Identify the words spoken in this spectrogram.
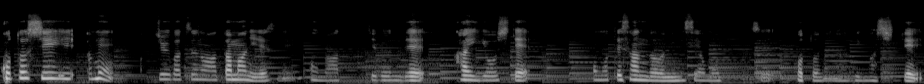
今年もう10月の頭にですねあの自分で開業して表参道に店を持つことになりまして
